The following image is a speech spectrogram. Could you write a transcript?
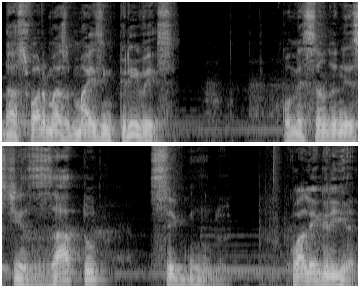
das formas mais incríveis, começando neste exato segundo. Com alegria,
